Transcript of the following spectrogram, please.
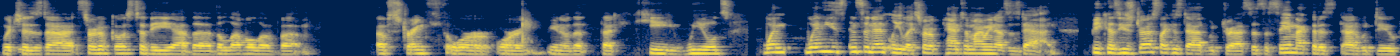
which is uh, sort of goes to the uh, the the level of um, of strength or or you know that that he wields when when he's incidentally like sort of pantomiming as his dad because he's dressed like his dad would dress. It's the same act that his dad would do,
